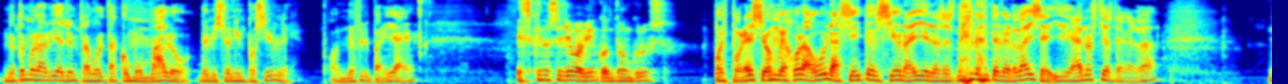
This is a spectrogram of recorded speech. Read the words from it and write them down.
¿No te molaría John Travolta como malo de Misión Imposible? Pues me fliparía, ¿eh? Es que no se lleva bien con Tom Cruise. Pues por eso, mejor aún, así hay tensión ahí en las escenas de verdad y, se, y dan hostias de verdad.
